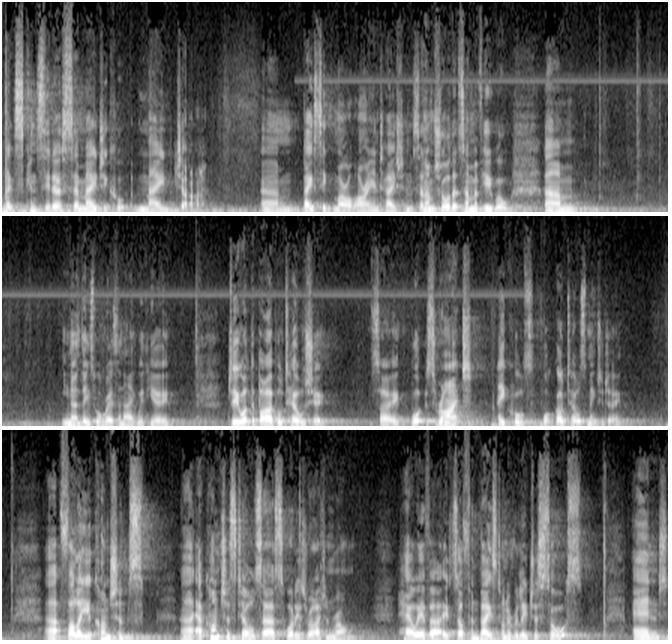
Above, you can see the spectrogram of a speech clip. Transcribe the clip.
let's consider some major, major um, basic moral orientations. And I'm sure that some of you will, um, you know, these will resonate with you. Do what the Bible tells you. So, what's right equals what God tells me to do. Uh, follow your conscience. Uh, our conscience tells us what is right and wrong. However, it's often based on a religious source and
